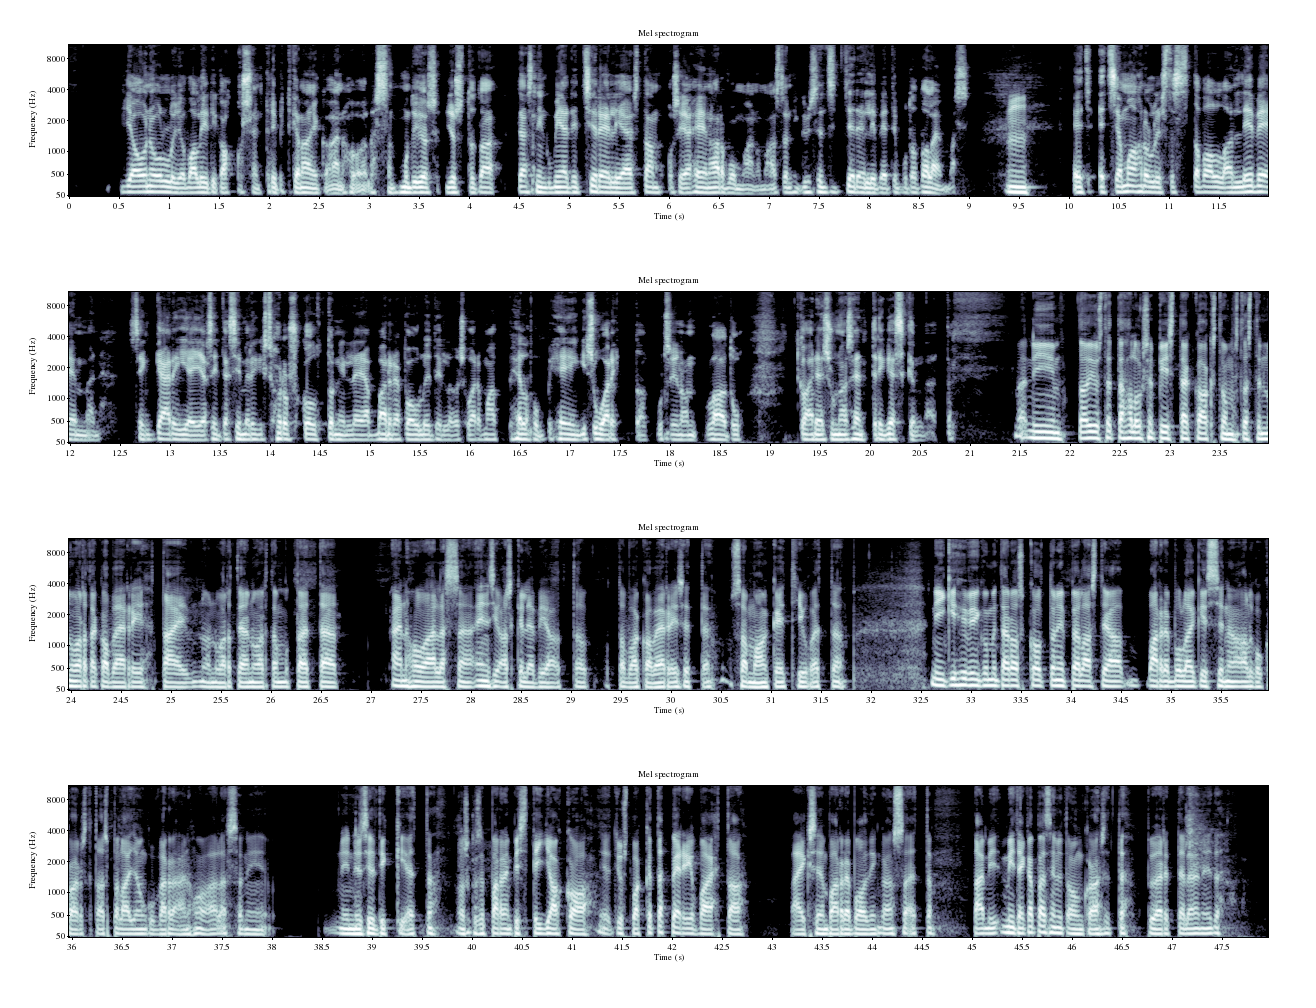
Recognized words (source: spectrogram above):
ja on ollut jo validi kakkosentteri pitkän aikaa NHL. Mutta jos, jos tota, tässä niin mietit Cirelliä ja Stamkosia heidän arvomaailmaansa, niin kyllä se Cirelli veti putot alemmas. Mm. Että et se mahdollistaisi tavallaan leveämmän sen kärjen, ja sitten esimerkiksi Horace Coltonille ja Barry Paulitille olisi varmaan helpompi henki suorittaa, kun siinä on laatu kahden suunnan sentteri keskellä. Että. No niin, tai just, että haluatko pistää kaksi tuommoista sitten nuorta kaveria, tai no nuorta ja nuorta, mutta että NHL ensiaskelevia ottaa, ottavaa kaveria sitten samaan ketjuun, että niinkin hyvin kuin mitä Ross Coltoni pelasti ja Barre Bulekin siinä alkukaudesta taas pelaa jonkun verran NHL, niin niin, niin siltikin, että olisiko se parempi sitten jakaa, että just vaikka että peri vaihtaa päikseen Barreboltin kanssa, että, tai mitenkäpä se nyt onkaan sitten pyörittelee niitä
